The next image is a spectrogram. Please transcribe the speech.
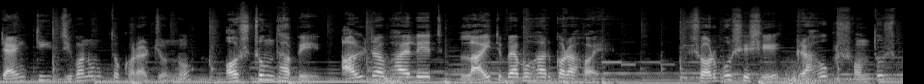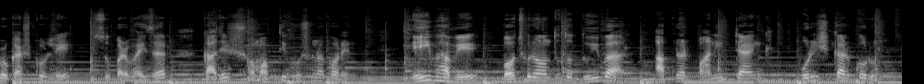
ট্যাঙ্কটি জীবাণুমুক্ত করার জন্য অষ্টম ধাপে আল্ট্রাভায়োলেট লাইট ব্যবহার করা হয়। সর্বশেষে গ্রাহক সন্তোষ প্রকাশ করলে সুপারভাইজার কাজের সমাপ্তি ঘোষণা করেন। এইভাবে বছরে অন্তত দুইবার আপনার পানির ট্যাঙ্ক পরিষ্কার করুন।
